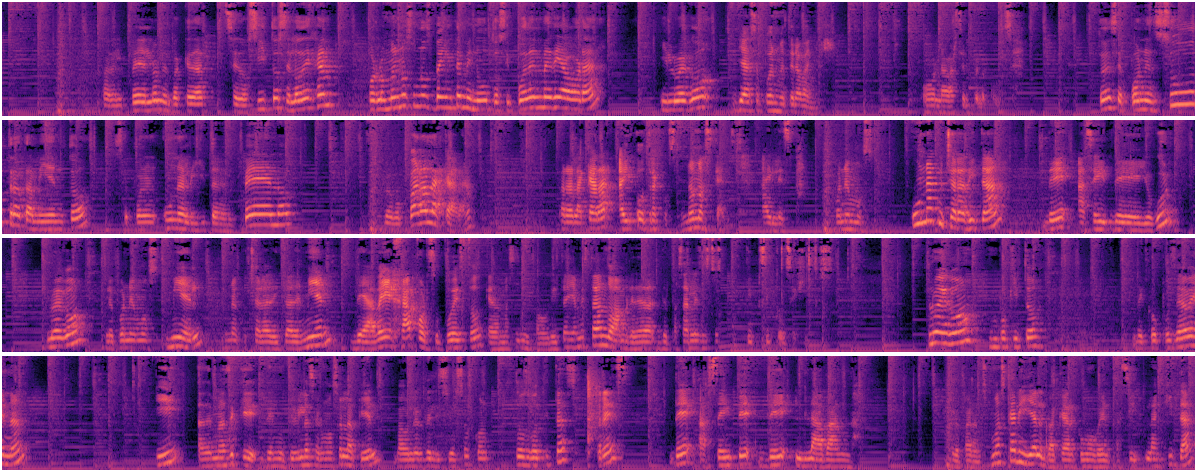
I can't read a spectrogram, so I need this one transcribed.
Para el pelo les va a quedar sedosito, se lo dejan por lo menos unos 20 minutos, si pueden media hora, y luego ya se pueden meter a bañar o lavarse el pelo como sea. Entonces se ponen su tratamiento, se ponen una liguita en el pelo, luego para la cara, para la cara hay otra cosa, una mascarilla. Ahí les va. Ponemos una cucharadita de aceite de yogur. Luego le ponemos miel, una cucharadita de miel, de abeja, por supuesto, que además es mi favorita. Ya me está dando hambre de, pasarles estos tips y consejitos. Luego un poquito de copos de avena. Y además de que de nutrirles hermoso la piel, va a oler delicioso con dos gotitas, tres, de aceite de lavanda. Preparan su mascarilla, les va a quedar como ven así blanquita.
